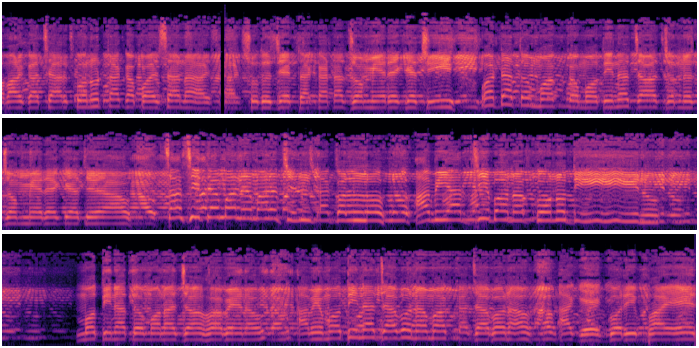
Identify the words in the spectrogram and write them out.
আমার কাছে আর কোনো টাকা পয়সা নাই। শুধু যে টাকাটা জমিয়ে রেখেছি, ওটা তো মক্কা, মদিনা যাওয়ার জন্য জমিয়ে রেখেছে। চাষিটা মনে মনে চিন্তা করল, আমি আর জীবন কোনো দিন মদিনা তো মনে হবে না। আমি মদিনা যাব না, মক্কা যাব না। আগে গরিব ভাইয়ের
